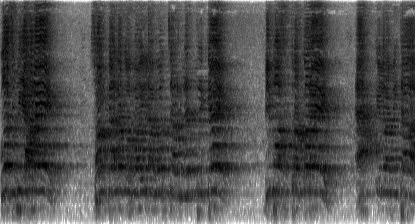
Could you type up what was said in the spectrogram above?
কোচবিহারে সংখ্যালঘু মহিলা মোর্চার নেত্রীকে বিবস্ত্র করে এক কিলোমিটার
